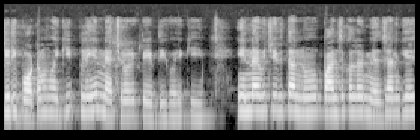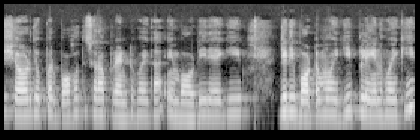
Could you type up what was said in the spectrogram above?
ਜਿਹੜੀ ਬਾਟਮ ਹੋਏਗੀ ਪਲੇਨ ਨੈਚੁਰਲ ਕਰੇਪ ਦੀ ਹੋਏਗੀ। ਇਹਨਾਂ ਵਿੱਚ ਵੀ ਤੁਹਾਨੂੰ ਪੰਜ ਕਲਰ ਮਿਲ ਜਾਣਗੇ। ਸ਼ਰਟ ਦੇ ਉੱਪਰ ਬਹੁਤ ਸਾਰਾ ਪ੍ਰਿੰਟ ਹੋਏਗਾ ਐਮਬੋਡੀ ਰਹੇਗੀ। ਜਿਹੜੀ ਬਾਟਮ ਹੋਏਗੀ ਪਲੇਨ ਹੋਏਗੀ।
